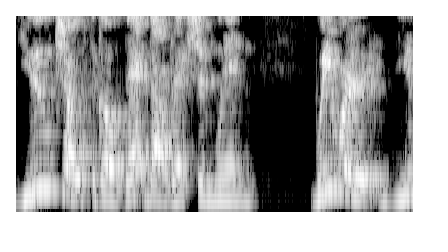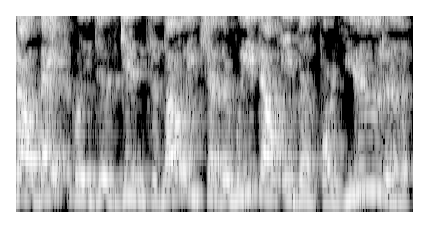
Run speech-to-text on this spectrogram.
you chose to go that direction when we were, you know, basically just getting to know each other. We don't even for you to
